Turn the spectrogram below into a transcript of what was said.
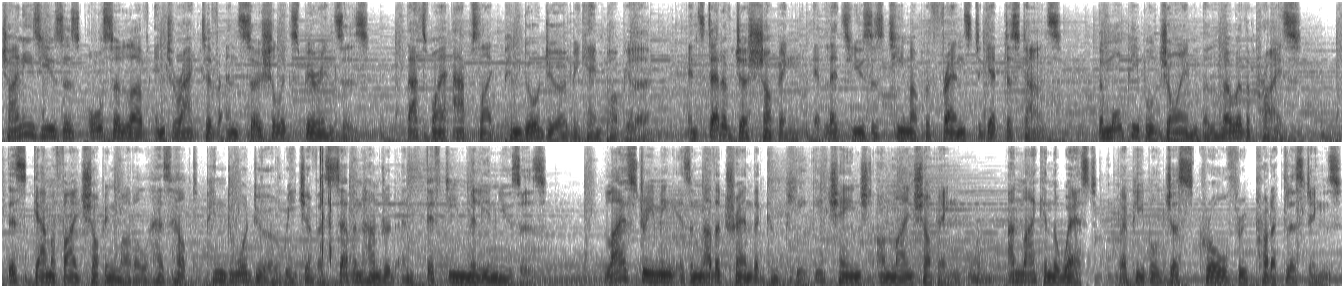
Chinese users also love interactive and social experiences. That's why apps like Pinduoduo became popular. Instead of just shopping, it lets users team up with friends to get discounts. The more people join, the lower the price. This gamified shopping model has helped Pinduoduo reach over 750 million users. Live streaming is another trend that completely changed online shopping. Unlike in the West, where people just scroll through product listings,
